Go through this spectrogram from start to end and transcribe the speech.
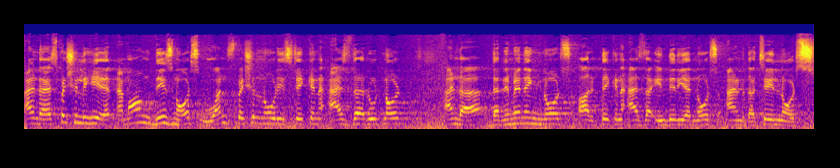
And especially here among these nodes one special node is taken as the root node. And uh, the remaining nodes are taken as the interior nodes and the chain nodes.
